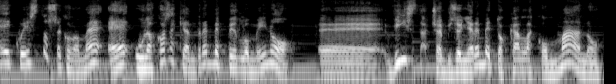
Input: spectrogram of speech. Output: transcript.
E questo secondo me è una cosa che andrebbe perlomeno eh, vista, cioè bisognerebbe toccarla con mano,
